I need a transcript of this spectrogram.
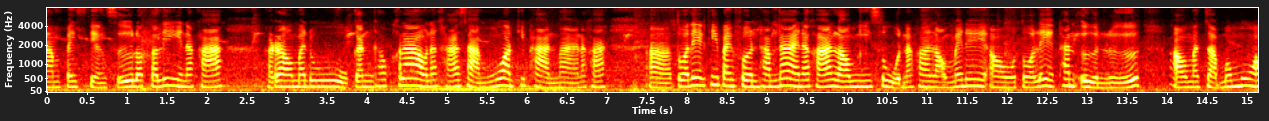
นำไปเสี่ยงซื้อลอตเตอรี่นะคะ เรามาดูกันคร่าวๆนะคะ3งวดที่ผ่านมานะคะตัวเลขที่ใบเฟิร์นทำได้นะคะ เรามีสูตรนะคะ เราไม่ได้เอาตัวเลขท่านอื่น หรือเอามาจับมั่ว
